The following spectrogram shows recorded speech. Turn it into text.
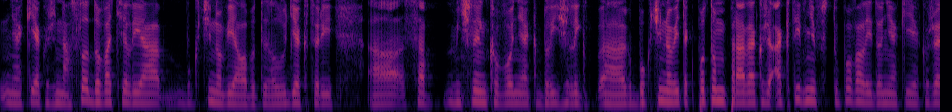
nejakí akože nasledovatelia Bukčinovi, alebo teda ľudia, ktorí uh, sa myšlienkovo nejak blížili k, uh, k Bukčinovi, tak potom práve akože aktívne vstupovali do nejakých akože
